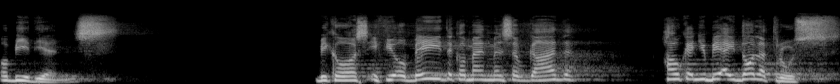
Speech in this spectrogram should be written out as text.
obedience. Because if you obey the commandments of God, how can you be idolatrous?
